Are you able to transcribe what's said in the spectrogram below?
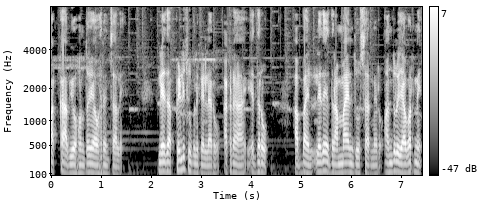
పక్కా వ్యూహంతో వ్యవహరించాలి. లేదా పెళ్ళి చూపులకు వెళ్ళారు అక్కడ ఇద్దరు అబ్బాయిలు లేదా ఇద్దరు అమ్మాయిలను చూస్తారు మీరు. అందులో ఎవరిని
